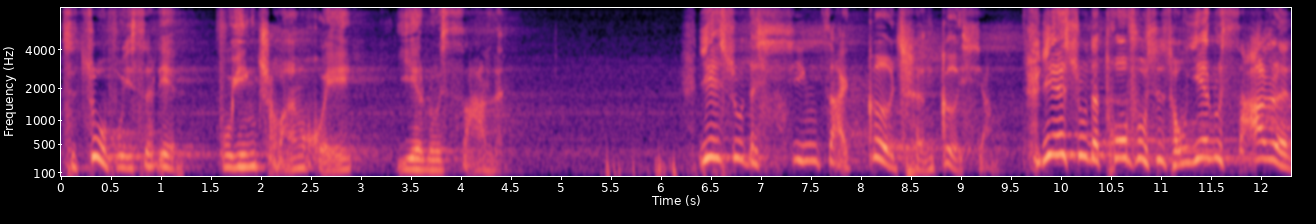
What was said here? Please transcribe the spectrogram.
是祝福以色列，福音传回耶路撒冷。耶稣的心在各城各乡。耶稣的托付是从耶路撒冷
